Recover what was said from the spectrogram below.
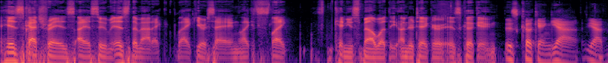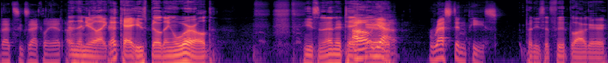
his catchphrase, I assume, is thematic. Like you're saying, like it's like, can you smell what the Undertaker is cooking? Is cooking, yeah, yeah, that's exactly it. And then you're like, okay, he's building a world. He's an Undertaker. oh yeah, rest in peace. but he's a food blogger.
